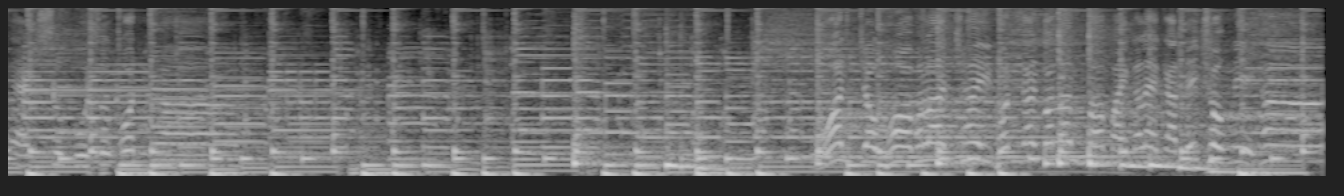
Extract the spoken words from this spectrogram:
องแอนสุขุสุขคนครัวันเจ้าพ่อพระราชัยผลการก็ลั่นต่อไปก็แล้วกันในช่วงนี้ครับ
